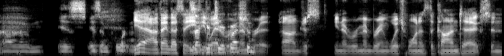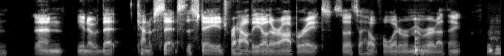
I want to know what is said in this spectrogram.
um, is is important. Yeah, I think that's an Does easy that way to remember it. Um, just you know, remembering which one is the context and and you know that kind of sets the stage for how the other operates. So that's a helpful way to remember it, I think. Mm-hmm.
